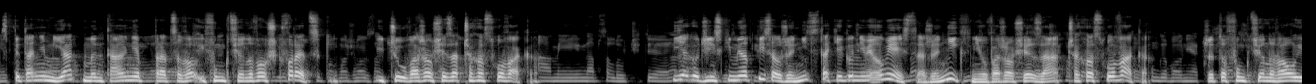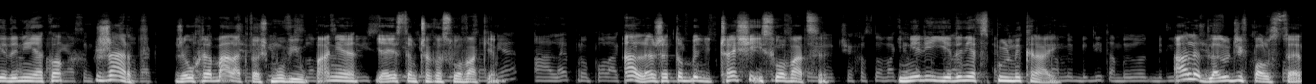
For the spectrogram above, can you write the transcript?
z pytaniem, jak mentalnie pracował i funkcjonował Szkworecki i czy uważał się za Czechosłowaka. I Jagodziński mi odpisał, że nic takiego nie miało miejsca, że nikt nie uważał się za Czechosłowaka, że to funkcjonowało jedynie jako żart, że u Hrebala ktoś mówił, panie, ja jestem Czechosłowakiem. Ale że to byli Czesi i Słowacy i mieli jedynie wspólny kraj. Ale dla ludzi w Polsce,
